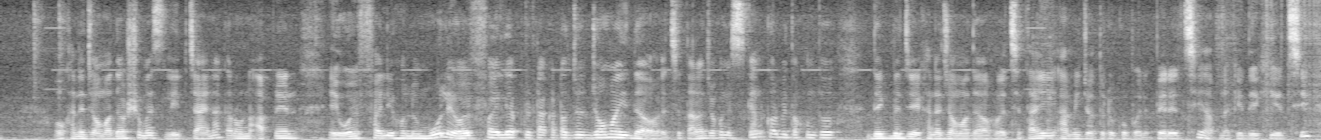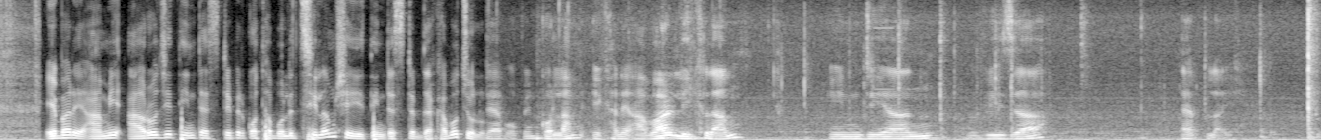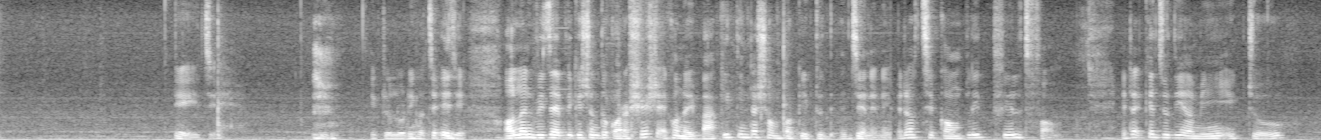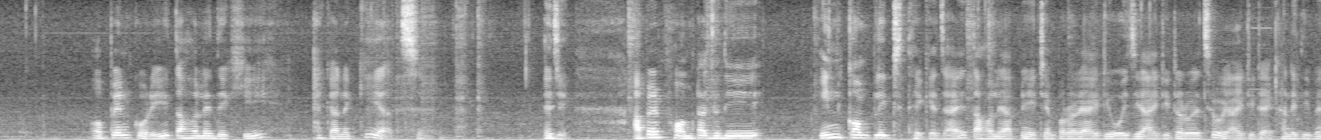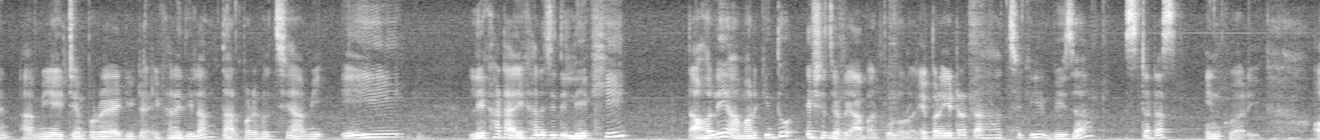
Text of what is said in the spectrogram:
ওখানে জমা দেওয়ার সময় স্লিপ চায় না কারণ আপনার এই ওয়েব ফাইলই হলো মূল। ওয়েব ফাইলে আপনার টাকাটা জমাই দেওয়া হয়েছে। তারা যখন স্ক্যান করবে তখন তো দেখবে যে এখানে জমা দেওয়া হয়েছে। তাই আমি যতটুকু পেরে- পেরেছি আপনাকে দেখিয়েছি। এবারে আমি আরও যে তিনটা স্টেপের কথা বলেছিলাম সেই তিনটা স্টেপ দেখাবো। চলুন। ট্যাব ওপেন করলাম। এখানে আবার লিখলাম ইন্ডিয়ান ভিসা অ্যাপ্লাই এই যে। একটু লোডিং হচ্ছে। এই যে অনলাইন ভিসা অ্যাপ্লিকেশন তো করা শেষ, এখন ওই বাকি তিনটা সম্পর্কে একটু জেনে নেই। এটা হচ্ছে কমপ্লিট ফিল্ড ফর্ম এটাকে যদি আমি একটু ওপেন করি, তাহলে দেখি এখানে কি আছে। এই যে, আপনার ফর্মটা যদি ইনকমপ্লিট থেকে যায়, তাহলে আপনি এই টেম্পোরারি আইডি ওই যে আইডিটা রয়েছে, ওই আইডিটা এখানে দিবেন। আমি এই টেম্পোরারি আইডিটা এখানে দিলাম, তারপরে হচ্ছে আমি এই লেখাটা এখানে যদি লিখি, তাহলেই আমার কিন্তু এসে যাবে আবার পুনরায়। এবার কাজ হচ্ছে কি? ভিসা স্ট্যাটাস ইনকোয়ারি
